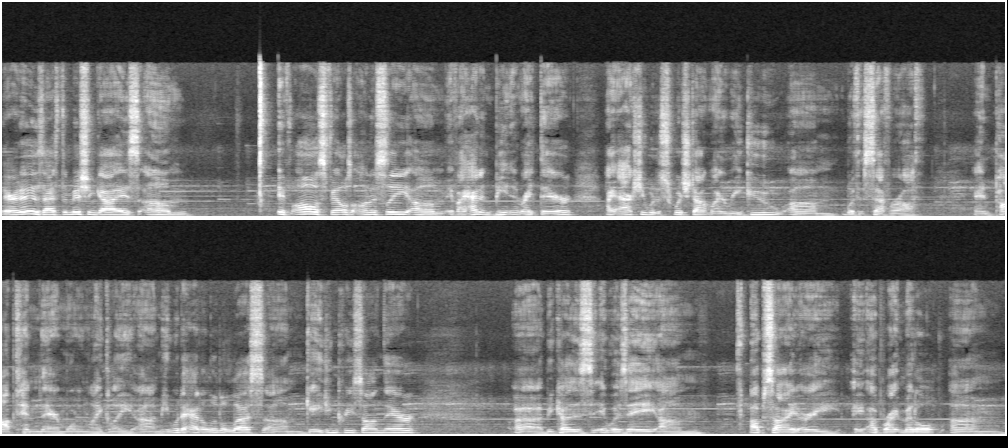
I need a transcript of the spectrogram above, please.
there it is. That's the mission, guys. Um, if all else fails, honestly, um, if I hadn't beaten it right there, I actually would have switched out my Riku um, with a Sephiroth and popped him there more than likely. Um, he would have had a little less um, gauge increase on there uh, because it was a um, upside or a, a upright medal um,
